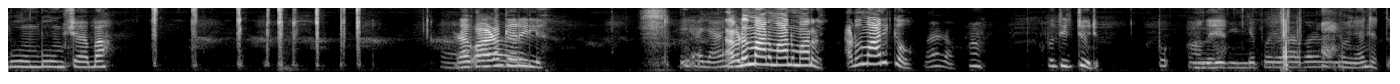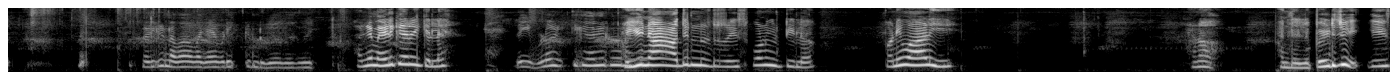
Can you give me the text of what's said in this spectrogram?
ബൂം ബൂം ഷബ അവിടെ കയറിയില്ലേ അവിടെ മാറി മാറി മാറി. അവിടെ മാറിക്കോ. അപ്പൊ തിരിച്ചു വരും. ഞാൻ ചത്ത്. അതിന് മേളിൽ കയറിക്കല്ലേ ഇവിടെ ഒഴുത്തി കയറി അയ്യോ ഞാൻ ആദ്യം റീസ്പോൺ കിട്ടിയില്ല. പണി വാളി. എടാ അല്ലല്ലോ പേടിച്ചു പോയി തിരിഞ്ഞു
